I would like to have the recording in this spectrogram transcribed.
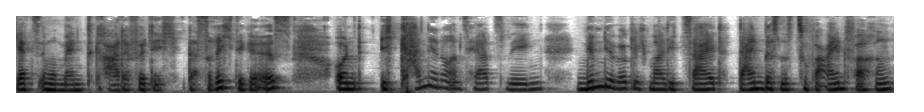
jetzt im Moment gerade für dich das Richtige ist. Und ich kann dir nur ans Herz legen, nimm dir wirklich mal die Zeit, dein Business zu vereinfachen.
